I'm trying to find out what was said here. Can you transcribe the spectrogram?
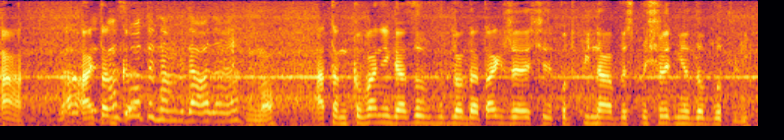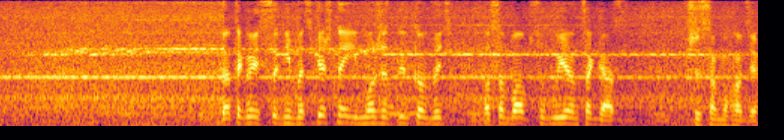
a, a, Dwa tanko, złote nam wydała dobra. no, a tankowanie gazów wygląda tak, że się podpina bezpośrednio do butli. Dlatego jest to niebezpieczne i może tylko być osoba obsługująca gaz przy samochodzie.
